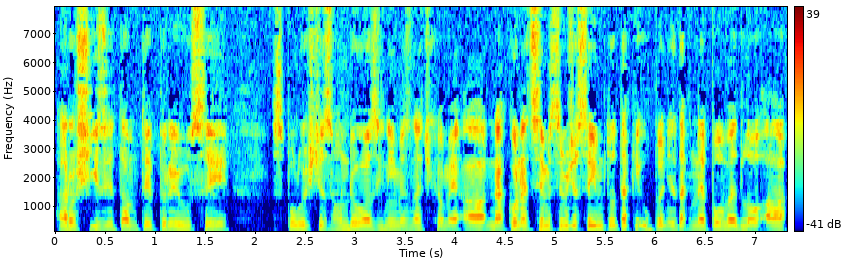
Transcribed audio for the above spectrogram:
a rozšířit tam ty Priusy spolu ještě s Hondou a s jinými značkami a nakonec si myslím, že se jim to taky úplně tak nepovedlo a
